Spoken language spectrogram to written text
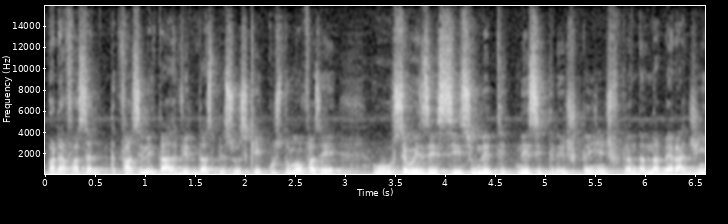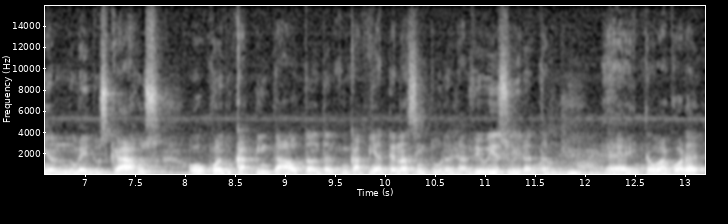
para facilitar a vida das pessoas que costumam fazer o seu exercício nesse trecho. Tem gente que fica andando na beiradinha no meio dos carros, ou quando o capim está alto, tá andando com o capim até na cintura. Já viu isso, Iratã? É, então agora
